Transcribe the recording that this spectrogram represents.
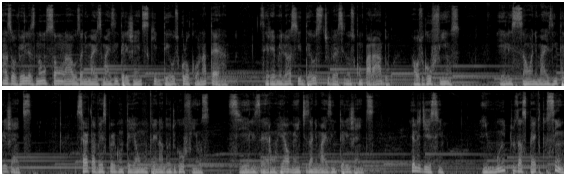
as ovelhas não são lá os animais mais inteligentes que Deus colocou na terra. Seria melhor se Deus tivesse nos comparado aos golfinhos. Eles são animais inteligentes. Certa vez perguntei a um treinador de golfinhos se eles eram realmente animais inteligentes. Ele disse: Em muitos aspectos, sim.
